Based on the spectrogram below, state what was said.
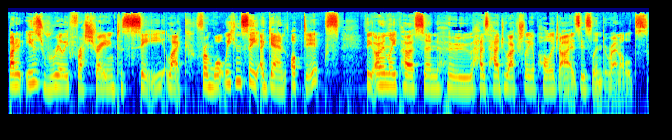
but it is really frustrating to see. Like from what we can see, again, optics. The only person who has had to actually apologize is Linda Reynolds.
